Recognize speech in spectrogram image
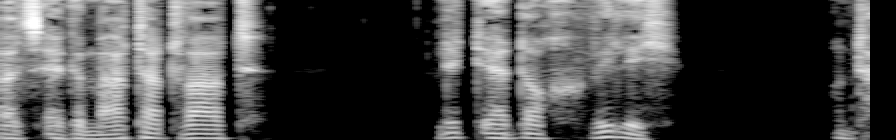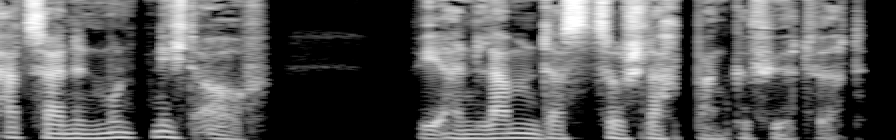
Als er gemartert ward, litt er doch willig und tat seinen Mund nicht auf, wie ein Lamm, das zur Schlachtbank geführt wird,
